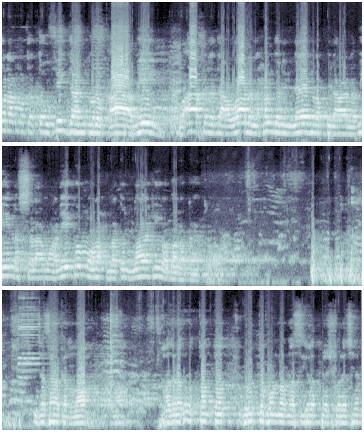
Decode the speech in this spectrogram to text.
করার মতো তৌফিক দান করুক। আমিন। আলহামদুলিল্লাহি রাব্বিল আলামিন। আসসালামু আলাইকুম ওয়া রাহমাতুল্লাহি জাজাকাল্লাহ হজরত অত্যন্ত গুরুত্বপূর্ণ নসিহত পেশ করেছেন।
